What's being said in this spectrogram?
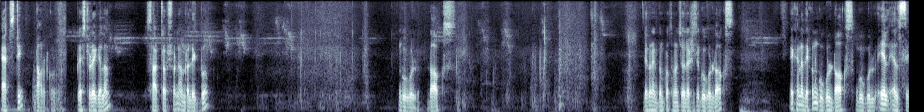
অ্যাপসটি ডাউনলোড করব। প্লে স্টোরে গেলাম, সার্চ অপশনে আমরা লিখব গুগল ডক্স দেখুন, একদম প্রথমে চলে এসেছে গুগল ডক্স এখানে দেখুন Google Docs Google L L C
